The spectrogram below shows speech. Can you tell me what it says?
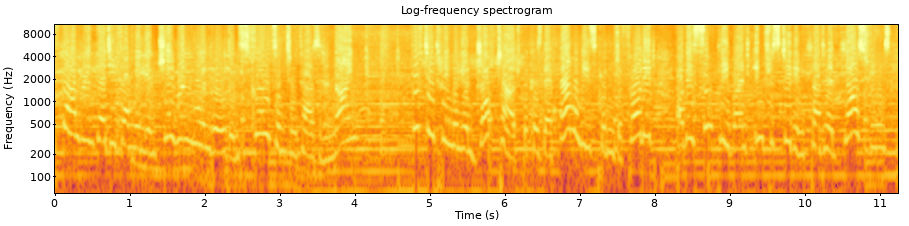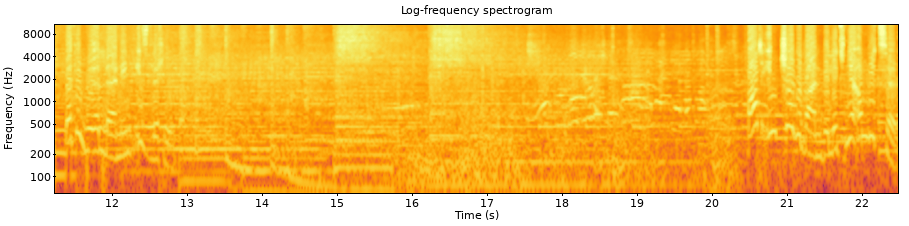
Of the 134 million children who enrolled in schools in 2009, 53 million dropped out because their families couldn't afford it or they simply weren't interested in cluttered classrooms where the real learning is little. But in Chaugavan village near Amritsar,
